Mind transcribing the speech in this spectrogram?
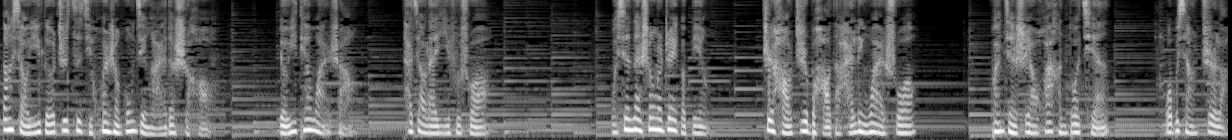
当小姨得知自己患上宫颈癌的时候，有一天晚上，她叫来姨父说：“我现在生了这个病，治好治不好的还另外说，关键是要花很多钱。”我不想治了，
